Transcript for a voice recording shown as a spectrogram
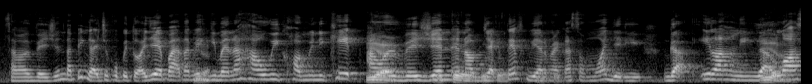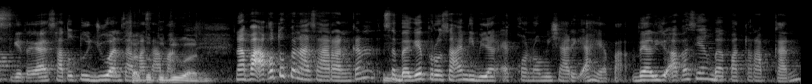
sama vision, tapi nggak cukup itu aja ya Pak, tapi Iya. gimana how we communicate Iya, our vision betul, and objective betul, biar betul. mereka semua jadi nggak hilang nih, nggak Iya. lost gitu ya, satu tujuan Satu sama-sama. tujuan. Nah Pak, aku tuh penasaran kan Hmm. sebagai perusahaan di bidang ekonomi syariah ya Pak, value apa sih yang Bapak terapkan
